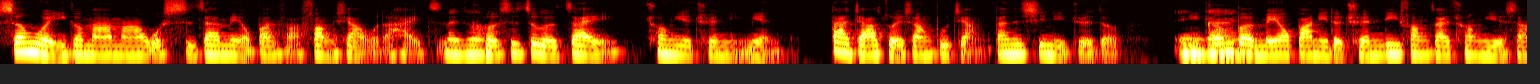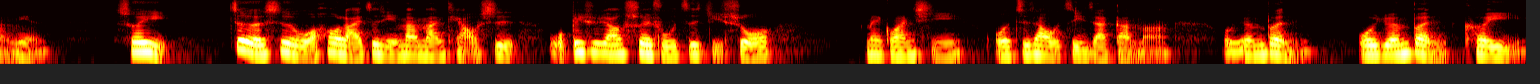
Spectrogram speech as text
身为一个妈妈，我实在没有办法放下我的孩子。没错。可是这个在创业圈里面，大家嘴上不讲，但是心里觉得你根本没有把你的权利放在创业上面。所以这个是我后来自己慢慢调试，我必须要说服自己说，没关系，我知道我自己在干嘛。我原本我原本可以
